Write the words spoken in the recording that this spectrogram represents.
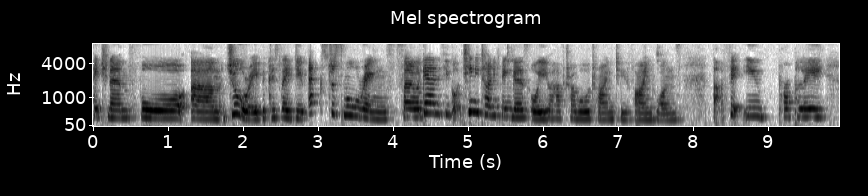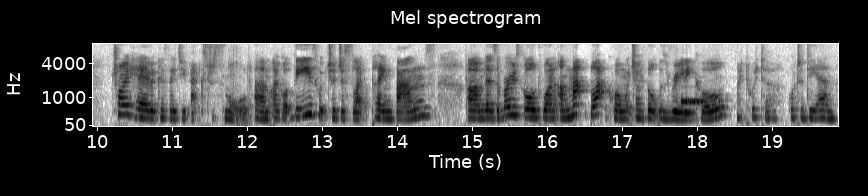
H&M for um, jewellery because they do extra small rings so again if you've got teeny tiny fingers or you have trouble trying to find ones that fit you properly try here because they do extra small. Um, I got these which are just like plain bands. Um, there's a rose gold one, a matte black one which I thought was really cool. My Twitter got a DM.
